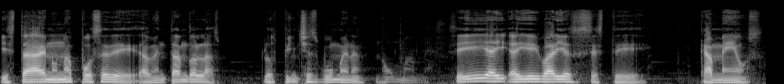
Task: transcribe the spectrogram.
Y está en una pose de aventando las, los pinches boomerang. No mames. Sí, hay, hay varios este, cameos.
